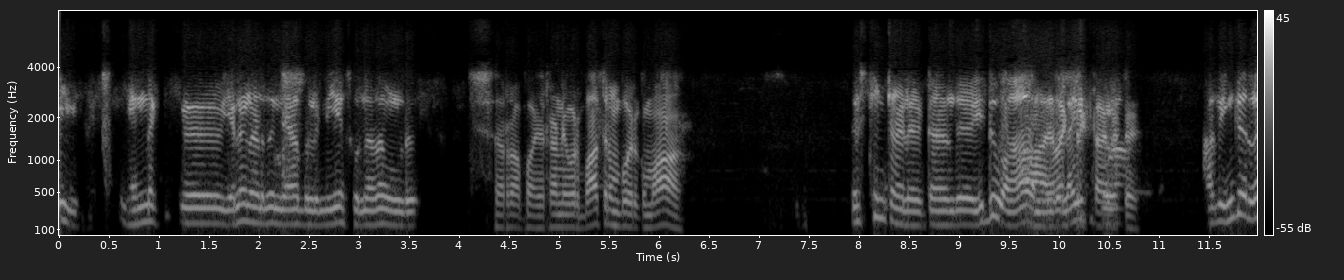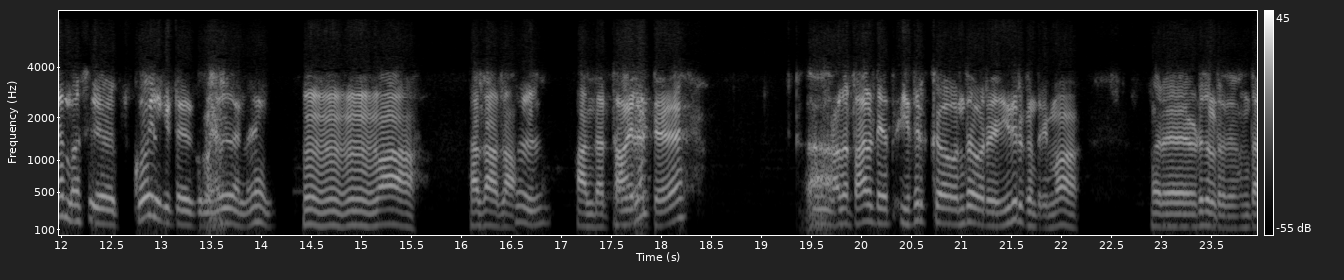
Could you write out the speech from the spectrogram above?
ஏய் எனக்கு என்ன நடந்தது ஞாபகம் இல்லை. நீயே சொன்னாதான் உண்டு. சரிப்பா இரா நீ ஒரு பாத்ரூம் போயிருக்குமா? வெஸ்டர்ன் டாய்லெட் அந்த இதுவா? லைட் டாய்லெட் அது இங்க இல்ல மசு கோயில் கிட்ட இருக்குமே அதுதானே? ம் ம் ம் அதான் அதான். அந்த டாய்லெட்டு அந்த டாய்லெட் இதற்கு வந்து ஒரு இது இருக்கும் தெரியுமா? ஒரு எப்படி சொல்றது? இந்த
